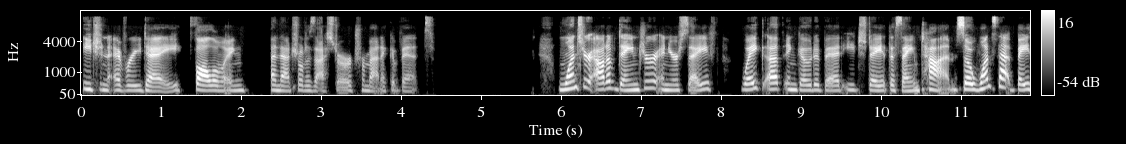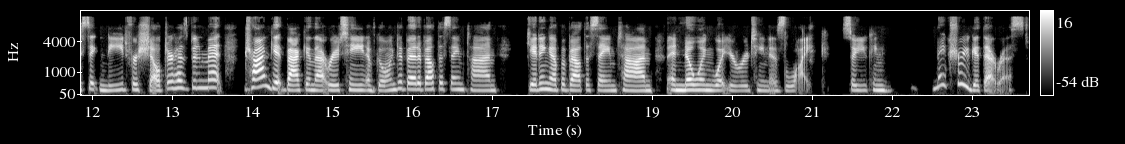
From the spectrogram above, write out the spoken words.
each and every day following a natural disaster or traumatic event. Once you're out of danger and you're safe, wake up and go to bed each day at the same time. So once that basic need for shelter has been met, try and get back in that routine of going to bed about the same time, getting up about the same time, and knowing what your routine is like so you can make sure you get that rest.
